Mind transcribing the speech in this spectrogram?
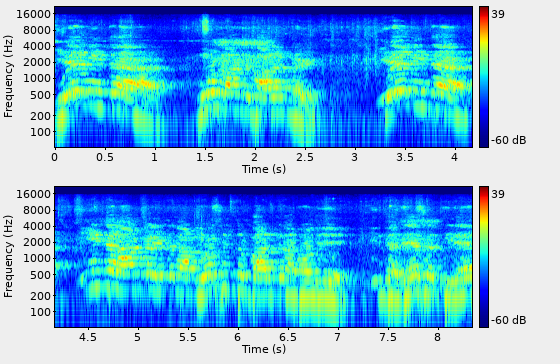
ஏன் இந்த மூன்றாண்டு காலங்கள்? ஏன் இந்த நீண்ட நாட்கள் என்று நாம் யோசித்து பார்க்கிற போது இந்த தேசத்திலே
